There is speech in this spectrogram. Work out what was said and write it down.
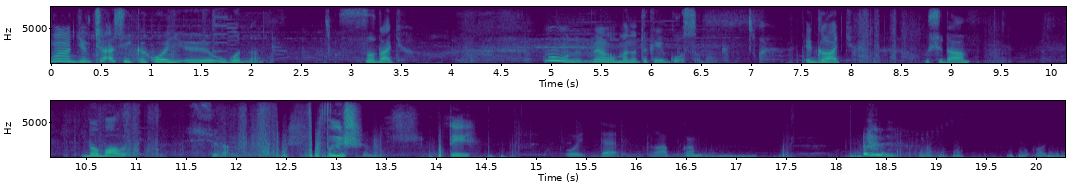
Можно девчачий какой э, угодно. Создать. Ну, например, у мене такий госа. Играть сюда. Добавить сюда. Пишем. Ты. Ой, Т. Крапка.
